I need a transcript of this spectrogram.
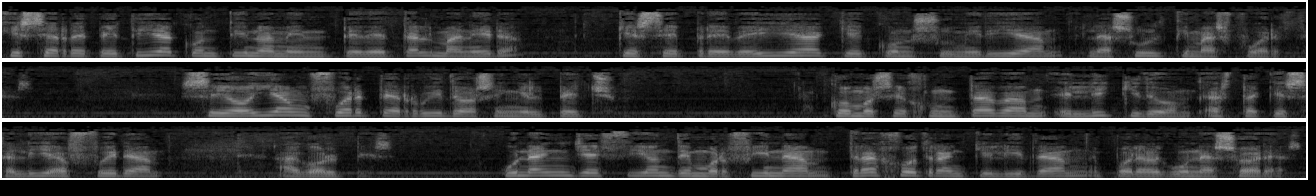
y se repetía continuamente de tal manera que se preveía que consumiría las últimas fuerzas. Se oían fuertes ruidos en el pecho, como se juntaba el líquido hasta que salía fuera a golpes. Una inyección de morfina trajo tranquilidad por algunas horas,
